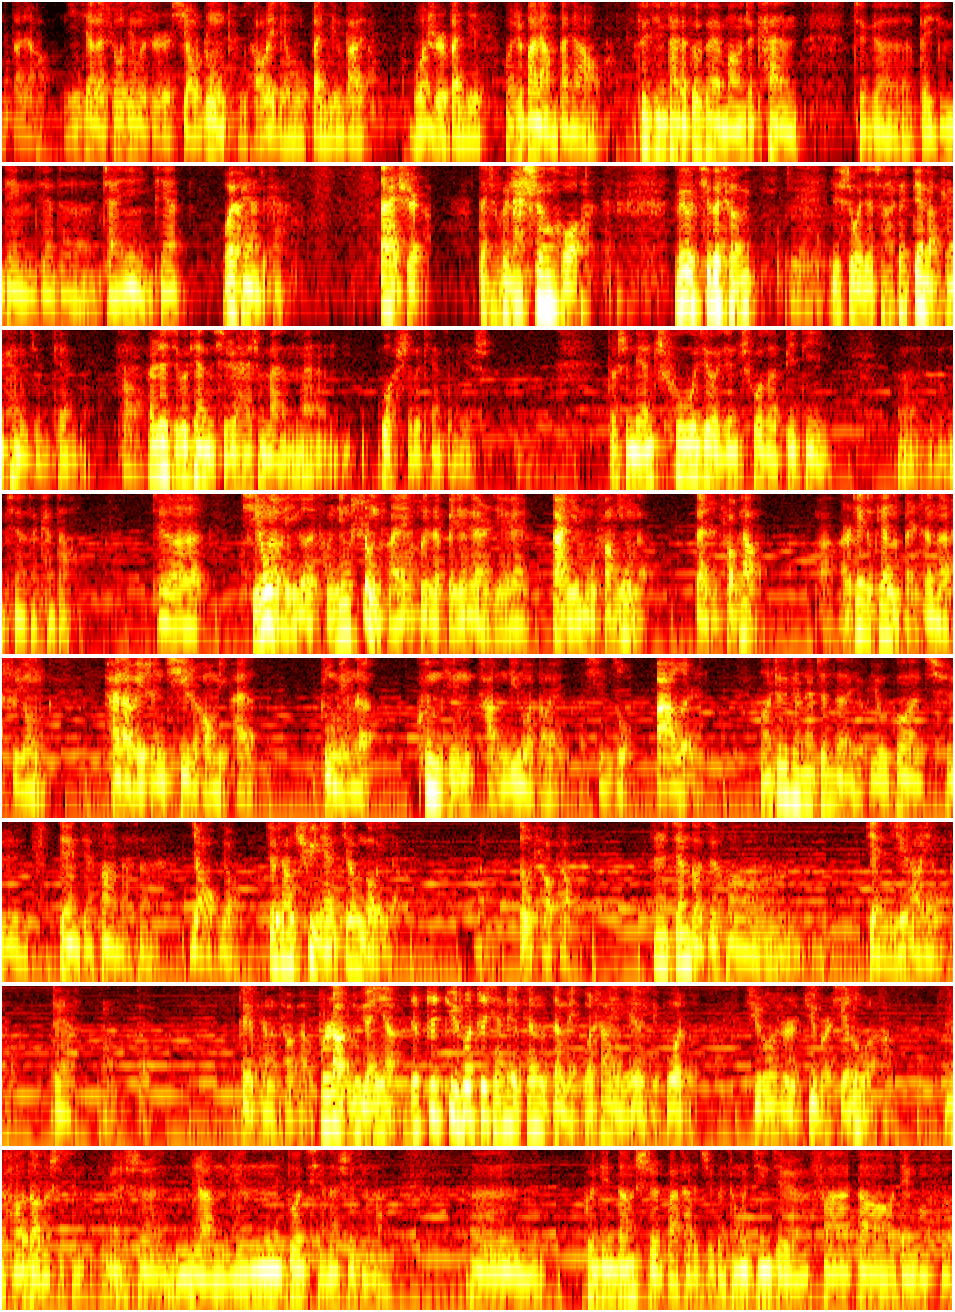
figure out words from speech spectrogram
嗯，大家好，您现在收听的是小众吐槽类节目《半斤八两》，我是半斤。我是八两，大家好。最近大家都在忙着看这个北京电影节的展映影片，我也很想去看，但是，但是为了生活，没有去得成，嗯，于是我就只好在电脑上看那几部片子。哦，而这几部片子其实还是蛮蛮过时的片子了，也是，都是年初就已经出了 BD，呃，我们现在才看到。这个其中有一个曾经盛传会在北京电影节大银幕放映的，但是跳票了啊。而这个片子本身呢，是用派纳维森七十毫米拍的，著名的昆汀·塔伦蒂诺导演的新作《八恶人》。哇，这个片子真的有有过去电影节放的打算，有有，就像去年《江狗》一样，啊，都跳票了，但是江狗最后，剪辑上映了是吧？对呀、这个片子跳票，不知道什么原因啊。这这据说之前这个片子在美国上映也有一些波折，据说是剧本泄露了哈。这是好早的事情了，应该是两年多前的事情了。嗯，昆汀当时把他的剧本通过经纪人发到电影公司，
